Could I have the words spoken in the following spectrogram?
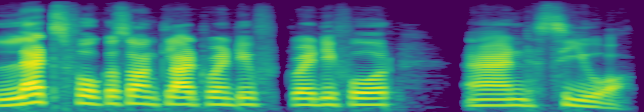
Let's focus on CLAT 2024 and see you all.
